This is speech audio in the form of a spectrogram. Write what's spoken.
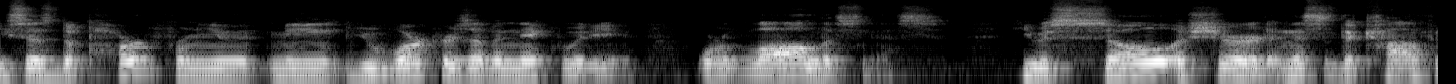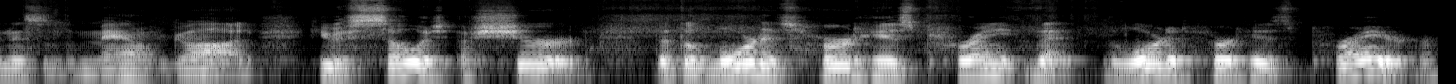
he says, Depart from you, me, you workers of iniquity or lawlessness. He was so assured, and this is the confidence of the man of God. He was so assured that the Lord has heard his pray that the Lord had heard his prayer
